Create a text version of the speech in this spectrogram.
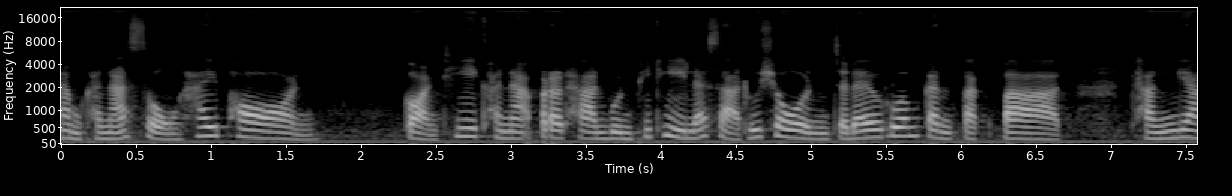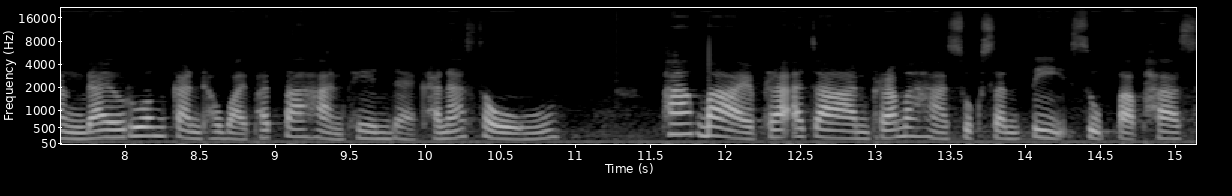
นำคณะสงฆ์ให้พร ก่อนที่คณะประธานบุญพิธีและสาธุชนจะได้ร่วมกันตักบาตรทั้งยังได้ร่วมกันถวายพัตตาหารเพลแด่คณะสงฆ์ภาคบ่ายพระอาจารย์ พระมหาสุขสันติ สุปภาโซ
